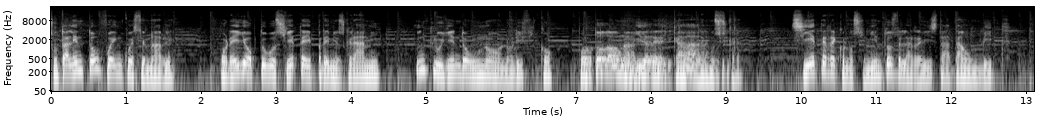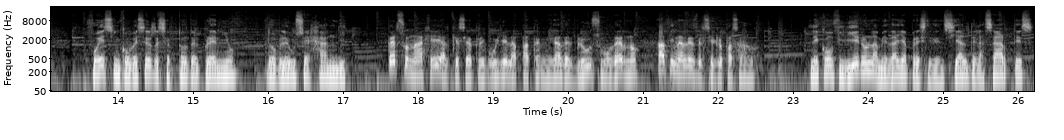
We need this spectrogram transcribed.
Su talento fue incuestionable, por ello obtuvo siete premios Grammy, incluyendo uno honorífico por toda una vida dedicada a la música. Siete reconocimientos de la revista Downbeat. Fue cinco veces receptor del premio W.C. Handy, personaje al que se atribuye la paternidad del blues moderno a finales del siglo pasado. Le confirieron la Medalla Presidencial de las Artes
